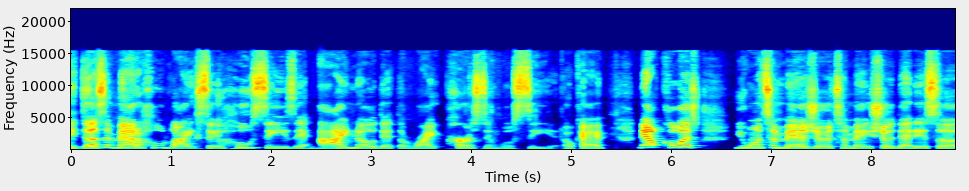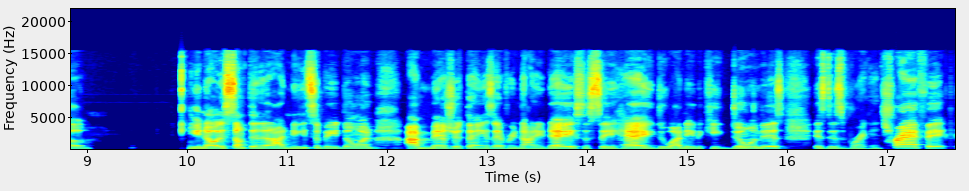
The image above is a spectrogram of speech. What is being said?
It doesn't matter who likes it, who sees it. I know that the right person will see it. Okay. Now, of course, you want to measure to make sure that it's a you know, it's something that I need to be doing. I measure things every 90 days to see, hey, do I need to keep doing this? Is this bringing traffic?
